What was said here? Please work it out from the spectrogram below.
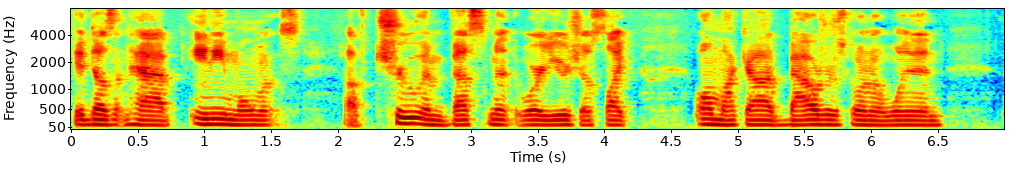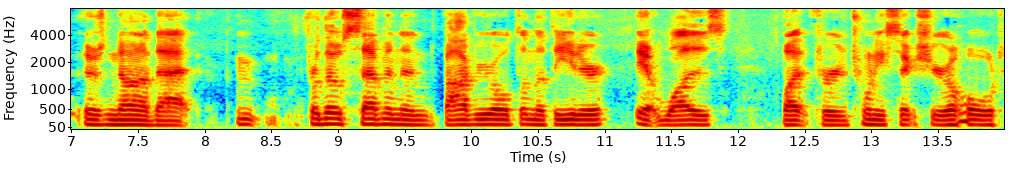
It doesn't have any moments of true investment where you're just like, oh my god, Bowser's going to win. There's none of that. For those seven and five year olds in the theater, it was. But for a 26 year old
